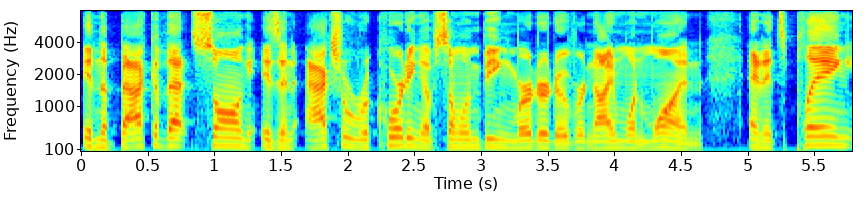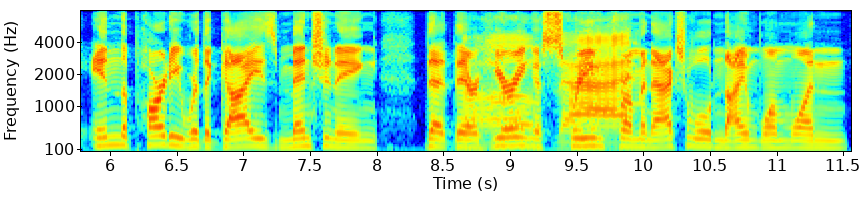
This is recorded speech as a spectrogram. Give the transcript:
in the back of that song is an actual recording of someone being murdered over 911 and it's playing in the party where the guy is mentioning that they're hearing Oh, a scream that- from an actual 911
